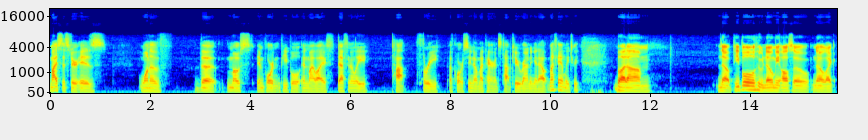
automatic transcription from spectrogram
my sister is one of the most important people in my life, definitely top three, of course. You know, my parents top two, rounding it out. My family tree, but um, no, people who know me also know like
